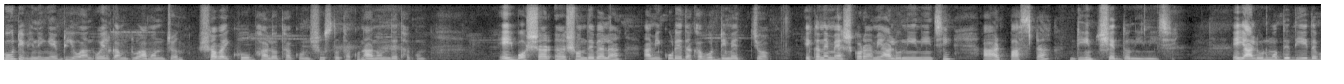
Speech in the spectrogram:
Good evening everyone welcome to Amantran. সবাই খুব ভালো থাকুন, সুস্থ থাকুন, আনন্দে থাকুন। এই বর্ষার সন্ধেবেলা আমি করে দেখাবো ডিমের চপ। এখানে ম্যাশ করা আমি আলু নিয়ে নিয়েছি আর পাঁচটা ডিম সেদ্ধ নিয়ে নিয়েছি। এই আলুর মধ্যে দিয়ে দেব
